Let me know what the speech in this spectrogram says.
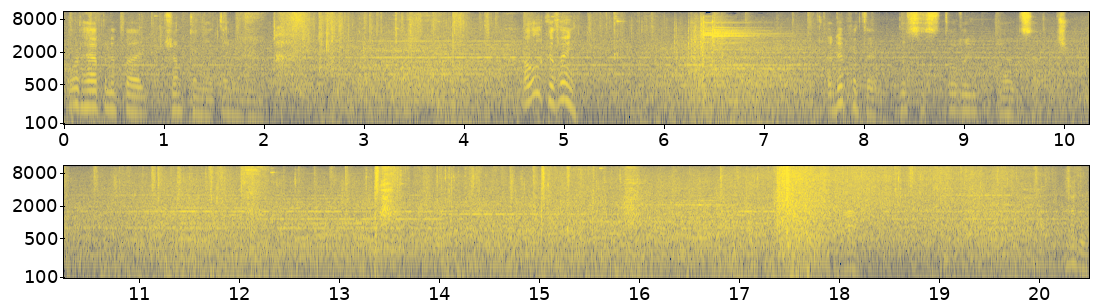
What would happen if I jumped on that thing again? Oh, look, a thing. A different thing. This is totally outside. Ah. That is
